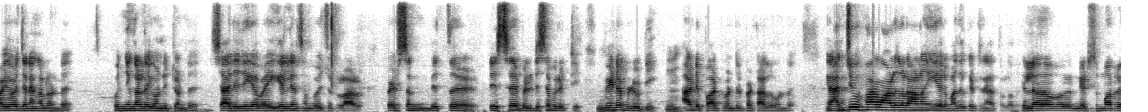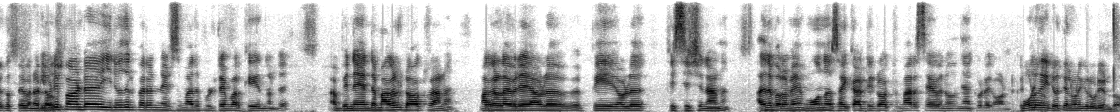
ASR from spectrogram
വയോജനങ്ങളുണ്ട്. കുഞ്ഞുങ്ങളുടെ യൂണിറ്റ് ഉണ്ട്. ശാരീരിക വൈകല്യം സംഭവിച്ചിട്ടുള്ള ആൾ person with disable disability. P W D. ആ ഡിപ്പാർട്ട്മെന്റിൽപ്പെട്ട ആളുകൊണ്ട് ഇങ്ങനെ അഞ്ച് വിഭാഗം ആളുകളാണ് ഈ ഒരു മതിൽക്കെട്ടിനകത്തുള്ളത്. എല്ലാ നഴ്സുമാരുടെയൊക്കെ സേവനം ഇവിടെ ഇരുപതിൽ പരം നഴ്സുമാർ ഫുൾ ടൈം വർക്ക് ചെയ്യുന്നുണ്ട്. പിന്നെ എന്റെ മകൾ ഡോക്ടറാണ് മകളുടെ അവരെ അവൾ പി അവൾ ഫിസിഷ്യനാണ് അതിന് പുറമെ മൂന്ന് സൈക്കാട്രി ഡോക്ടർമാരുടെ സേവനവും ഞങ്ങൾക്ക് ഇവിടെ ഉണ്ട്. മോൾ ഇരുപത്തിനാല് മണിക്കൂർ കൂടി ഉണ്ടോ?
